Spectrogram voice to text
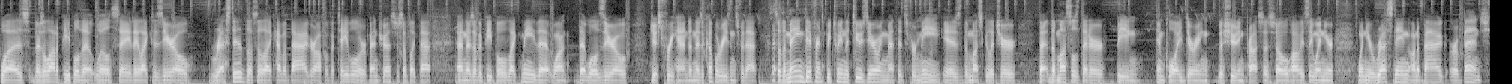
was there's a lot of people that will say they like to zero rested. So like have a bag or off of a table or a bench rest or stuff like that. And there's other people like me that want that will zero just freehand. And there's a couple reasons for that. so the main difference between the two zeroing methods for me is the musculature, that the muscles that are being employed during the shooting process. So obviously when you're, when you're resting on a bag or a bench,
